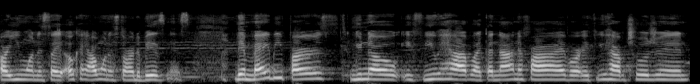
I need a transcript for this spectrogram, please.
Or you want to say, okay, I want to start a business, then maybe first, you know, if you have like a nine to five or if you have children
